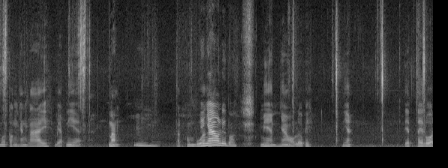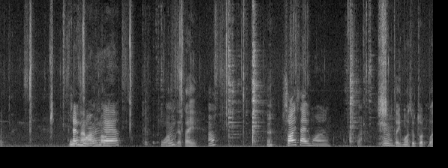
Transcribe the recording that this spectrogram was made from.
บ่ต้องหยังหลายแบบเนี้ยนั่น อืมตักหอมบัวยาวๆเลยบ่แม่นเหย้าเลิกไปเนี่ยเด็ดใส่รวดฟูใส่หัวน้ำอมัอนกลองแซ่หัวมันก็ใส่เอ้าฮะซอยใส่หัวว่ะอืมใส่หัวสดๆบ่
